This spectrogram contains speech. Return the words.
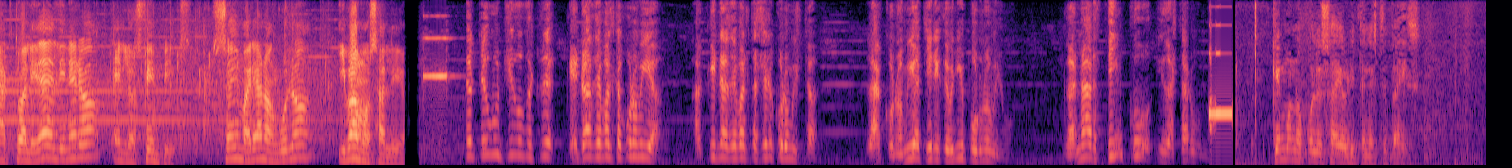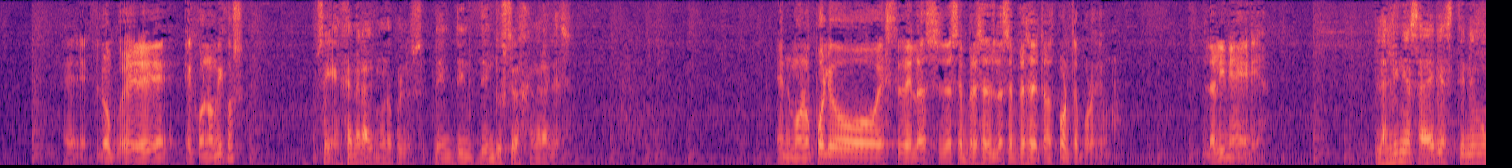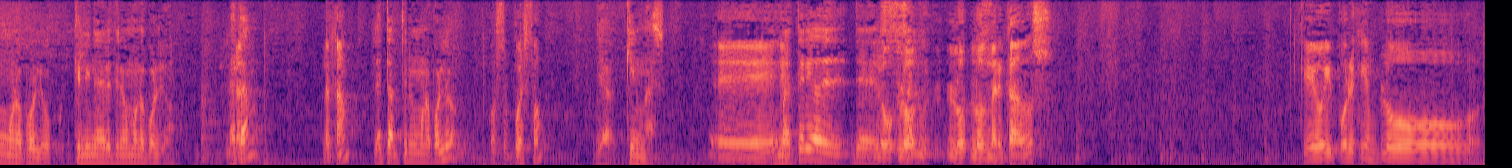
La actualidad del dinero en los FinPix. Soy Mariano Angulo y vamos al lío. Yo tengo un chico que estudia que no hace falta economía. Aquí no hace falta ser economista. La economía tiene que venir por uno mismo. Ganar cinco y gastar uno. ¿Qué monopolios hay ahorita en este país? Eh, lo- eh, ¿Económicos? Sí, en general, monopolios de, de- de industrias generales. El monopolio este de las, las empresas de las empresas de transporte, por ejemplo. La línea aérea. Las líneas aéreas tienen un monopolio. ¿Qué línea aérea tiene un monopolio? ¿Latam? ¿Latam? ¿Latam tiene un monopolio? Por supuesto. Ya, ¿quién más? Eh, En materia de, de lo- lo- salud. lo- los mercados que hoy, por ejemplo,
